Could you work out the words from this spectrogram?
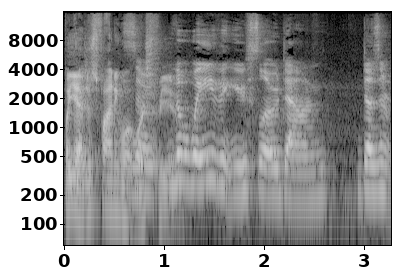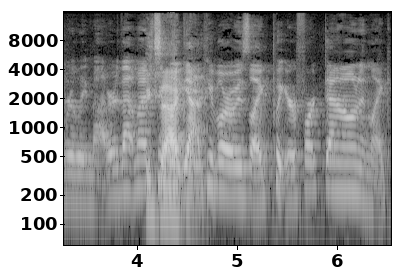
but yeah, just finding what so works for you. the way that you slow down doesn't really matter that much. Exactly. People, yeah, people are always like, put your fork down and like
